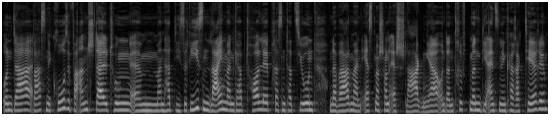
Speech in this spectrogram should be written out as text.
Und da war es eine große Veranstaltung. Ähm, man hat diese riesen Leinwand gehabt, tolle Präsentation. Und da war man erstmal schon erschlagen. Ja? Und dann trifft man die einzelnen Charaktere.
